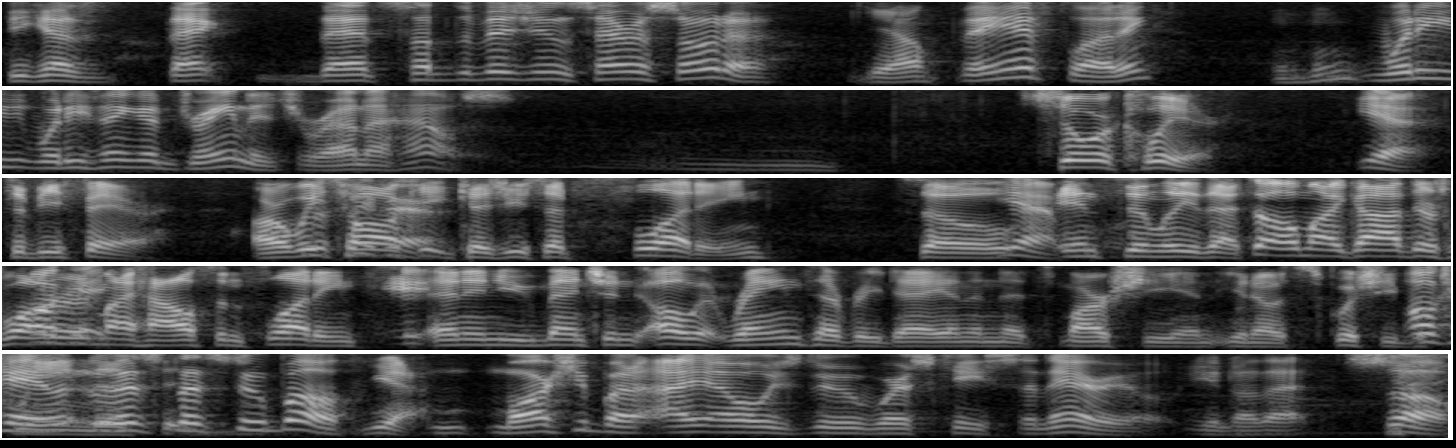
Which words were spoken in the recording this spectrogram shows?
Because that that subdivision in Sarasota, Yeah. they had flooding. Mhm. What do you what do you think of drainage around a house? So we're clear. Yeah, To be fair, are we Let's talking because you said flooding? So Yeah. instantly that's oh my god, there's water Okay. in my house and flooding. It- and then you mentioned oh it rains every day and then it's marshy and you know it's squishy. Okay, the- let's let's do both. Yeah. Marshy, but I always do worst case scenario. You know that. So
